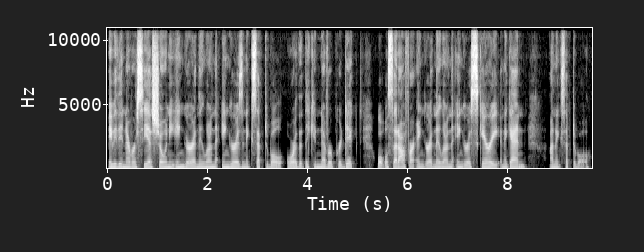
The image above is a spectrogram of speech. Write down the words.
Maybe they never see us show any anger and they learn that anger isn't acceptable or that they can never predict what will set off our anger and they learn that anger is scary and again, unacceptable.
